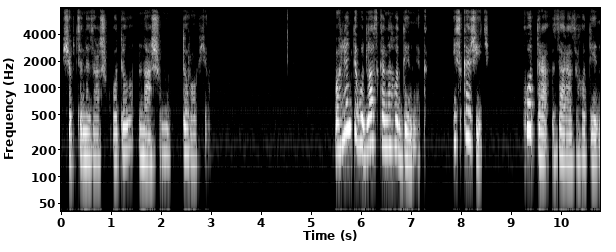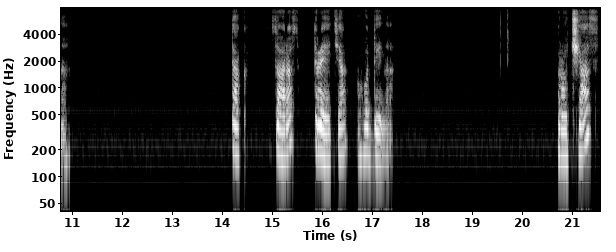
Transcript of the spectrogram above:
щоб це не зашкодило нашому здоров'ю. Погляньте, будь ласка, на годинник і скажіть, котра зараз година? Так, зараз третя година. Про час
